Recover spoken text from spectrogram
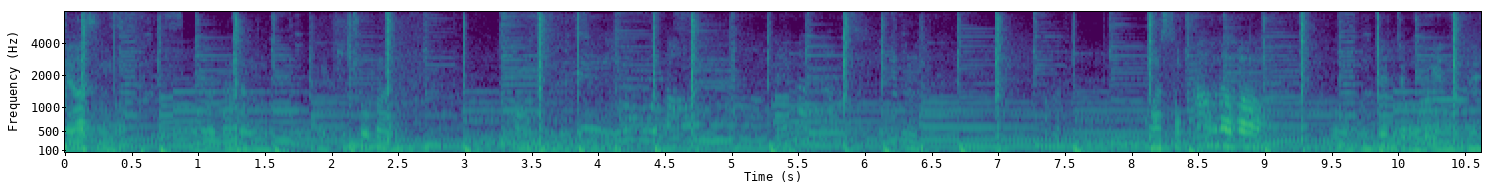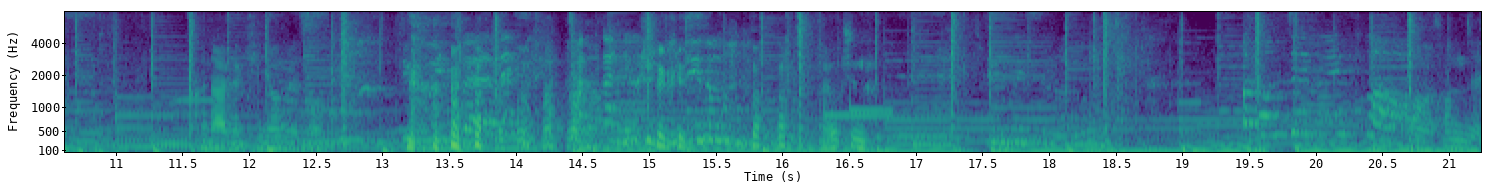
내가 쓴 거. 그래서 그 기초반 응. 왔어 코로나가 뭐 언제인지 모르겠는데 그날을 기념해서 들고 있어야 돼? 잠깐 여기 기대는 만 아, 혹시나 들고 있으려고. 아, 선재도 했어. 어, 선재.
